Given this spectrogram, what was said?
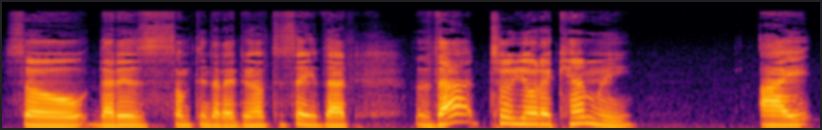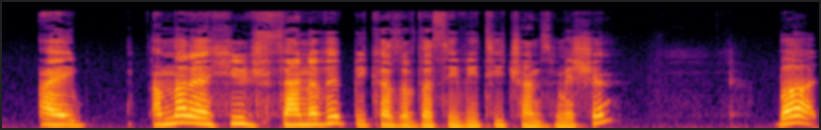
So that is something that I do have to say that that Toyota Camry, I I I'm not a huge fan of it because of the CVT transmission, but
